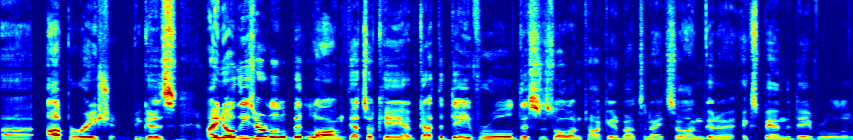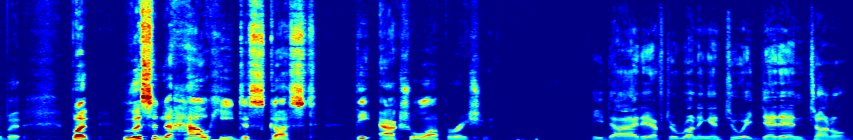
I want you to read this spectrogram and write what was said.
uh, operation because I know these are a little bit long. That's okay. I've got the Dave rule. This is all I'm talking about tonight, so I'm going to expand the Dave rule a little bit. But listen to how he discussed the actual operation. He died after running into a dead end tunnel,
